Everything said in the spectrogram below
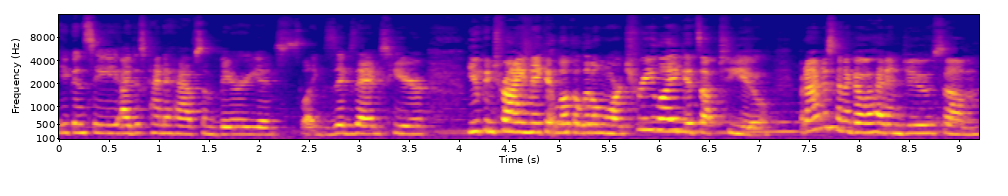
you can see I just kind of have some various like zigzags here. You can try and make it look a little more tree-like, it's up to you. But I'm just gonna go ahead and do some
